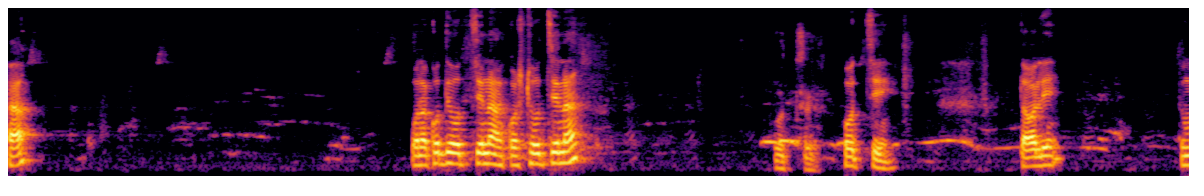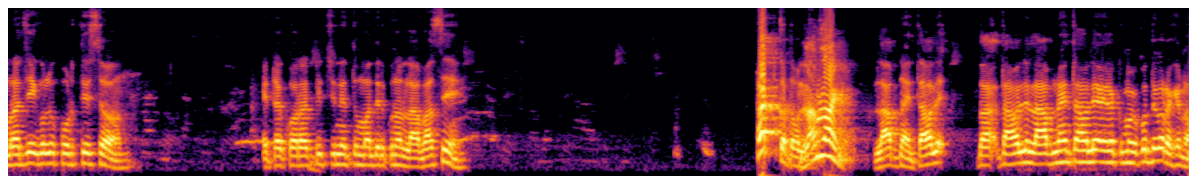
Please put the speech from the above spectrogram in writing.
হ্যাঁ? ওনার ক্ষতি হচ্ছে না কষ্ট হচ্ছে না? হচ্ছে। হচ্ছে। তাহলে তোমরা যে এগুলো করতেছ এটা করার পিছনে তোমাদের কোনো লাভ আছে হাট কথা বলে লাভ নাই? লাভ নাই তাহলে তাহলে লাভ নাই তাহলে এরকম করতে পারো কেন?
